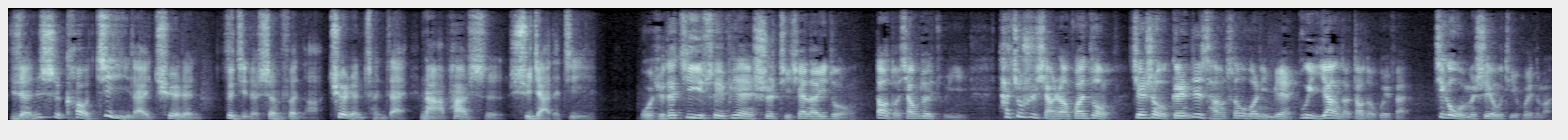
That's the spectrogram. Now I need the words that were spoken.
人是靠记忆来确认自己的身份啊，确认存在，哪怕是虚假的记忆。我觉得记忆碎片是体现了一种道德相对主义，他就是想让观众接受跟日常生活里面不一样的道德规范。这个我们是有体会的嘛？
